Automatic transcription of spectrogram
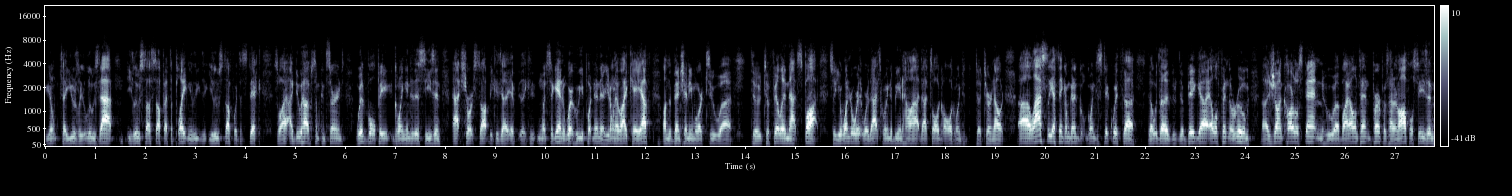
you don't usually lose that. You lose stuff stuff at the plate and you, you lose stuff with the stick. So I, I do have some concerns with Volpe going into this season at shortstop because uh, if like once again where, who are you putting in there? You don't have IKF on the bench anymore to uh, to to fill in that spot. So you wonder where, where that's going to be and how that's all all going to, to turn out. Uh, lastly, I think I'm going to going to stick with uh, the, the the big uh, elephant in the room, uh, Giancarlo Stanton, who by all intent and purpose had an awful season.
